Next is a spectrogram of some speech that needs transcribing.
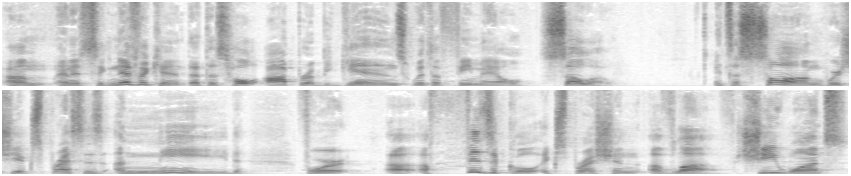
Um, and it's significant that this whole opera begins with a female solo. It's a song where she expresses a need for a, a physical expression of love. She wants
